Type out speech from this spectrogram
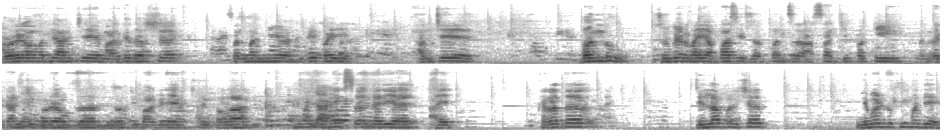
गोरेगावमधले आमचे मार्गदर्शक सन्माननीय दिलीपभाई आमचे बंधू जुबेरभाई अब्बासी सरपंच आसादजी पकी चंद्रकांतजी गोरेगावकर विनोदजी बागडे अक्षय पवार माझे अनेक सहकारी आहे- आहेत. खरं तर जिल्हा परिषद निवडणुकीमध्ये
